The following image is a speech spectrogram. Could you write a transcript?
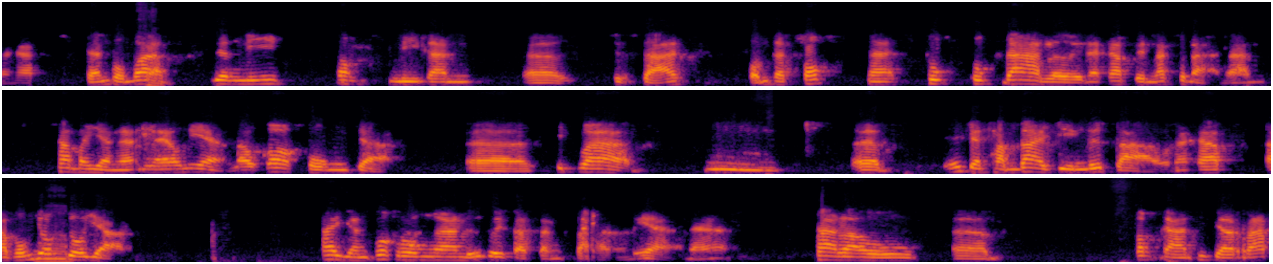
นะครับฉะนั้นผมว่าครับเรื่องนี้ ต้องมีการศึกษาผลกระทบนะทุกทุกด้านเลยนะครับ เป็นลักษณะนั้น ถ้ามาอย่างนั้นแล้วเนี่ย เราก็คงจะคิดว่าจะทำได้จริงหรือเปล่านะครับผมยกตัวอย่าง ถ้าอย่างพวกโรงงานหรือบริษัทต่าง ๆ เนี่ยนะ ถ้าเราต้องการที่จะรับ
